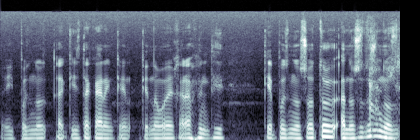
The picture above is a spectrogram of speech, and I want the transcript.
y pues no, aquí está Karen que, que no me dejará mentir, que pues nosotros, a nosotros nos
